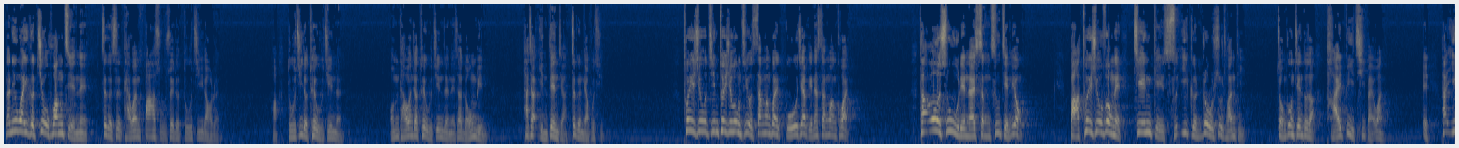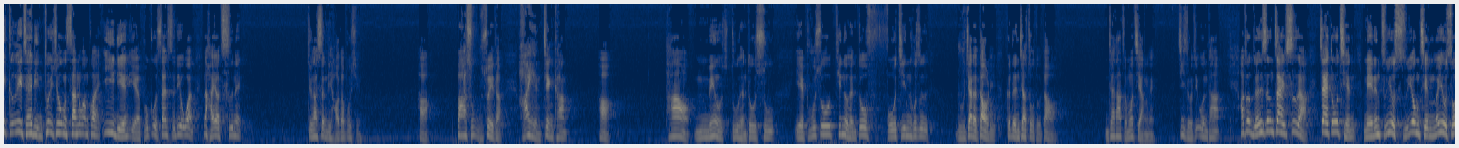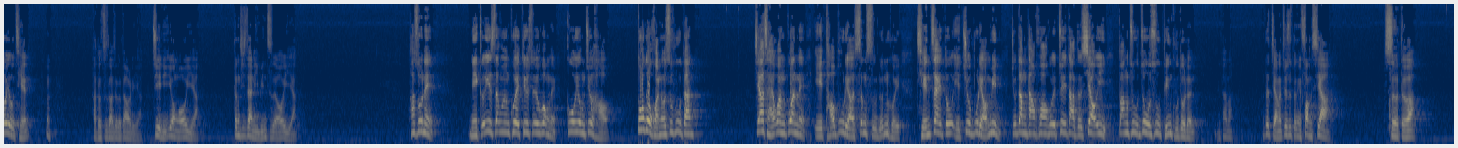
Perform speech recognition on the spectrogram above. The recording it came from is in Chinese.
那另外一个救荒减呢？这个是台湾八十五岁的独居老人，好，独居的退伍军人，我们台湾叫退伍军人呢，叫农民，他叫尹店甲，这个人了不起。退休金、退休俸只有三万块，国家给他三万块，他二十五年来省吃俭用，把退休俸呢捐给十一个弱势团体，总共捐多少？台币七百万。哎，他一个月才领退休金三万块，一年也不过三十六万，那还要吃呢？就他身体好到不行，哈，八十五岁的还很健康，哈，他哦没有读很多书，也不说听了很多佛经或是儒家的道理，可人家做得到啊。你猜他怎么讲呢？记者就问他。他说：“人生在世啊，再多钱，每人只有使用钱，没有所有钱。哼，他都知道这个道理啊，借你用而已啊，登记在你名字而已啊。”他说呢，每个月三万块退休俸呢，够用就好，多的反而是负担。家财万贯呢，也逃不了生死轮回。钱再多也救不了命，就让他发挥最大的效益，帮助弱势贫苦的人。你看吧。他这讲的就是等于放下，舍得啊。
